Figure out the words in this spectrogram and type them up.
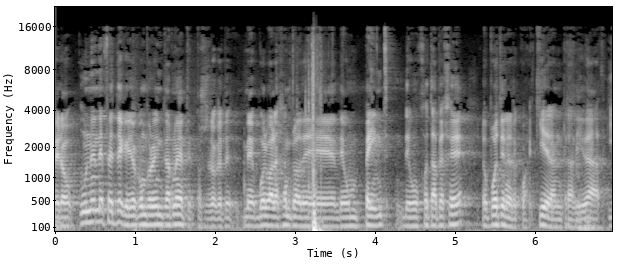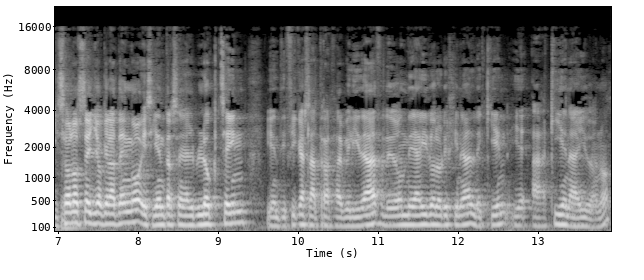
Pero un NFT que yo compro en internet, pues lo que me vuelvo al ejemplo de, de, un paint, de un JPG, lo puede tener cualquiera en realidad. Y solo sé yo que la tengo y si entras en el blockchain, identificas la trazabilidad de dónde ha ido el original, de quién y a quién ha ido, ¿no?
